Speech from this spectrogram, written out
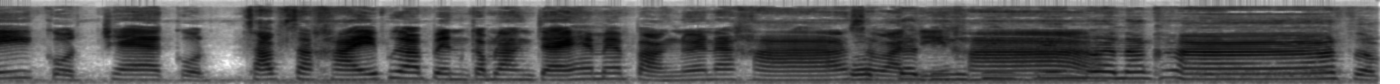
ค์ กดแชร์ กดซับสไครต์เพื่อเป็นกำลังใจให้แม่ปังด้วยนะคะ สวัสกระดีดิ่งค่ะปิ๊งๆด้วยนะคะสวัส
